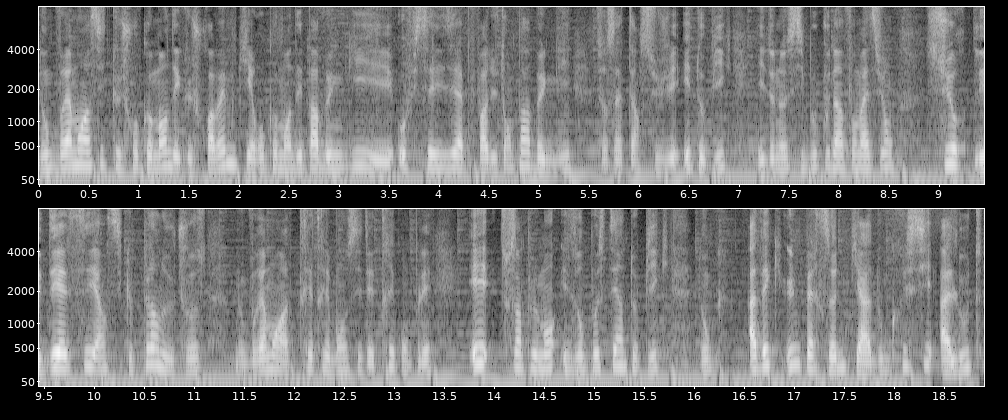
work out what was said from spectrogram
Donc vraiment un site que je recommande et que je crois même qui est recommandé par Bungie et officialisé la plupart du temps par Bungie sur certains sujets et topics. Il donne aussi beaucoup d'informations sur les DLC ainsi que plein d'autres choses. Donc vraiment un très très bon site et très complet. Et tout simplement ils ont posté un topic. Donc avec une personne qui a donc réussi à loot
